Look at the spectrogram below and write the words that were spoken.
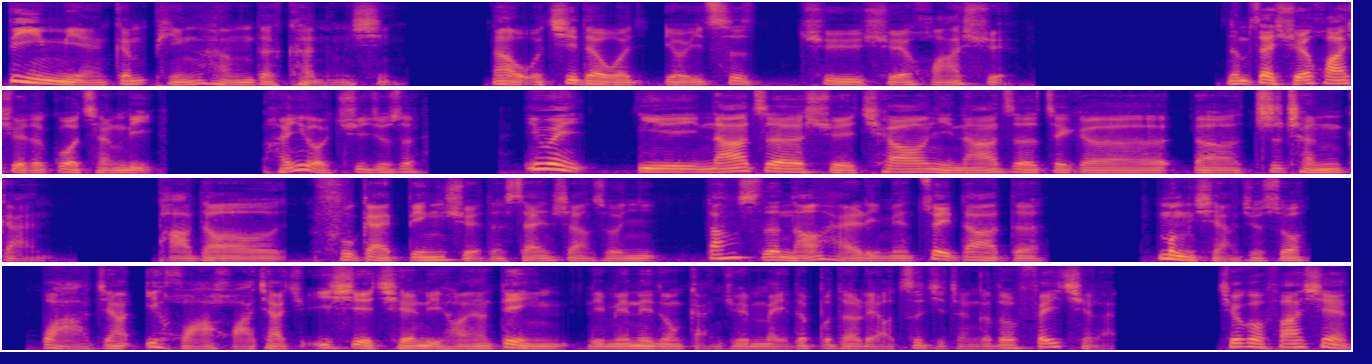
避免跟平衡的可能性。那我记得我有一次去学滑雪，那么在学滑雪的过程里很有趣，就是因为。你拿着雪橇，你拿着这个呃支撑杆，爬到覆盖冰雪的山上，说你当时的脑海里面最大的梦想就是说，哇，这样一滑滑下去，一泻千里，好像电影里面那种感觉，美的不得了，自己整个都飞起来。结果发现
